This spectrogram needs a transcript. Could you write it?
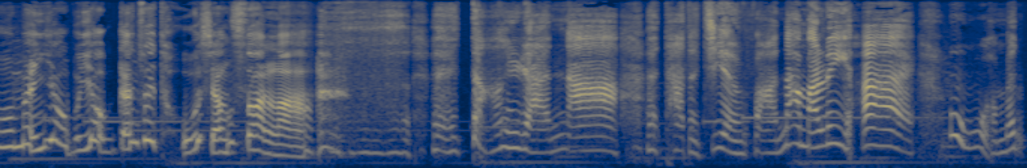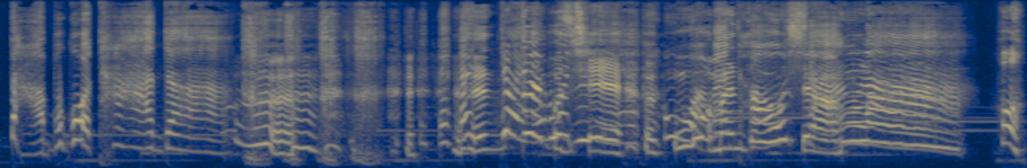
我们要不要干脆投降算了？当然啦，他的剑法那么厉害，我们打不过他的。对不起，我们投降啦。哼，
